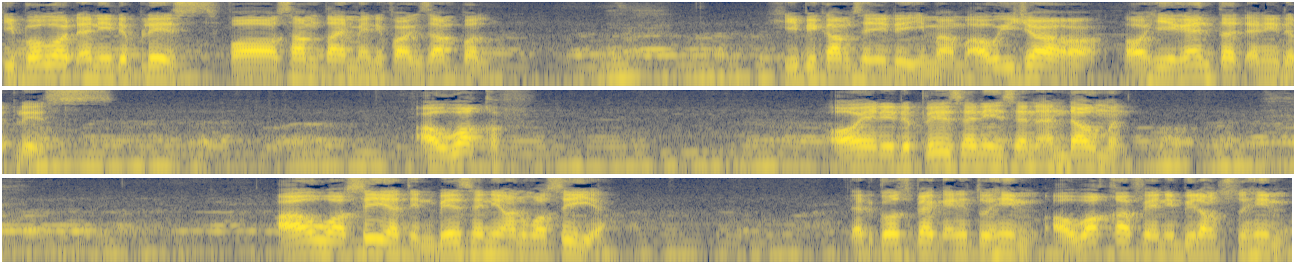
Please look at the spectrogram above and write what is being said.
he borrowed any the place for some time. And for example he becomes any the imam. Aw ijara. Or he rented any the place. Aw waqf. Or any the place any is an endowment or wasiyatin based any on wasiyah that goes back any to him or waqaf any belongs to him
